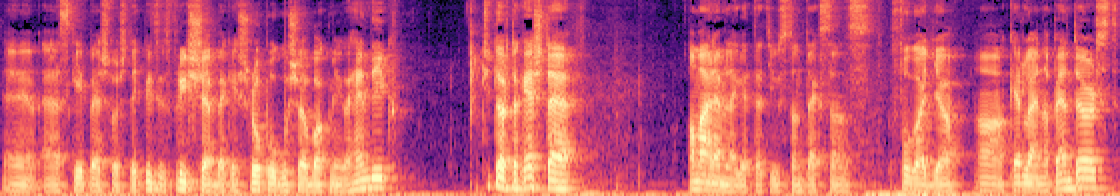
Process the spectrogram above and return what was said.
ehhez képest most egy picit frissebbek és ropogósabbak még a hendik. Csütörtök este a már emlegetett Houston Texans fogadja a Carolina Panthers-t,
